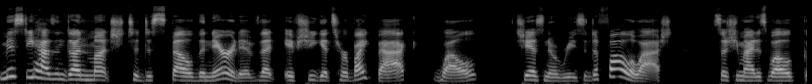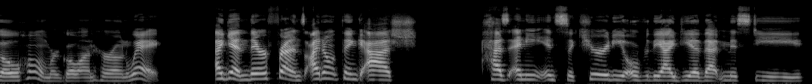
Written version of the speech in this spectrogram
Misty hasn't done much to dispel the narrative that if she gets her bike back, well, she has no reason to follow Ash, so she might as well go home or go on her own way. Again, they're friends. I don't think Ash has any insecurity over the idea that Misty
